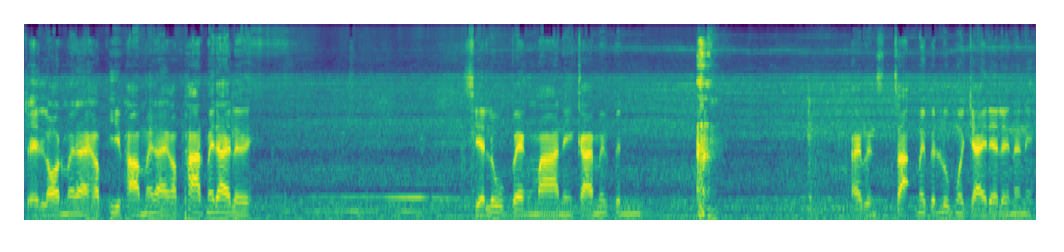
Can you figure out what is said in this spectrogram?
ใจร้อนไม่ได้ครับ พี่พาไม่ได้ครับพลาดไม่ได้เลย เสียรูปแบ่งมานี่กลายไม่เป็น กลายเป็นสะไม่เป็นรูปหัวใจได้เลยนั่นนี่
